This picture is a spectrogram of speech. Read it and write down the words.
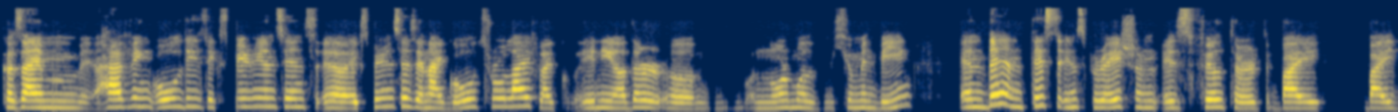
because I'm having all these experiences uh, experiences and I go through life like any other um, normal human being and then this inspiration is filtered by by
